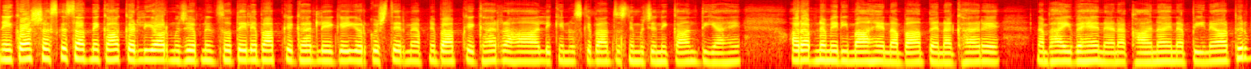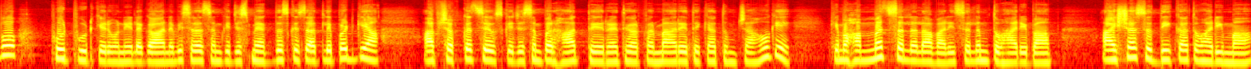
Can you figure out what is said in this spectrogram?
نے ایک اور شخص کے ساتھ نکاح کر لیا اور مجھے اپنے سوتیلے باپ کے گھر لے گئی اور کچھ دیر میں اپنے باپ کے گھر رہا، لیکن اس کے بعد اس نے مجھے نکال دیا ہے اور اب نہ میری ماں ہے، نہ باپ ہے، نہ گھر ہے، نہ بھائی بہن ہے، نہ کھانا ہے، نہ پینا ہے، اور پھر وہ پھوٹ پھوٹ کے رونے لگا۔ نبی صلی اللہ علیہ وسلم کے جسم اقدس کے ساتھ لپٹ گیا۔ آپ شفقت سے اس کے جسم پر ہاتھ پھیر رہے تھے اور فرما رہے تھے، کیا تم چاہو گے کہ محمد صلی اللہ علیہ وسلم تمہارے باپ، عائشہ صدیقہ تمہاری ماں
